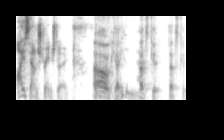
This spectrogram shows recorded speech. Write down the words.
I sound strange today. Oh, okay. That's good. That's good.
